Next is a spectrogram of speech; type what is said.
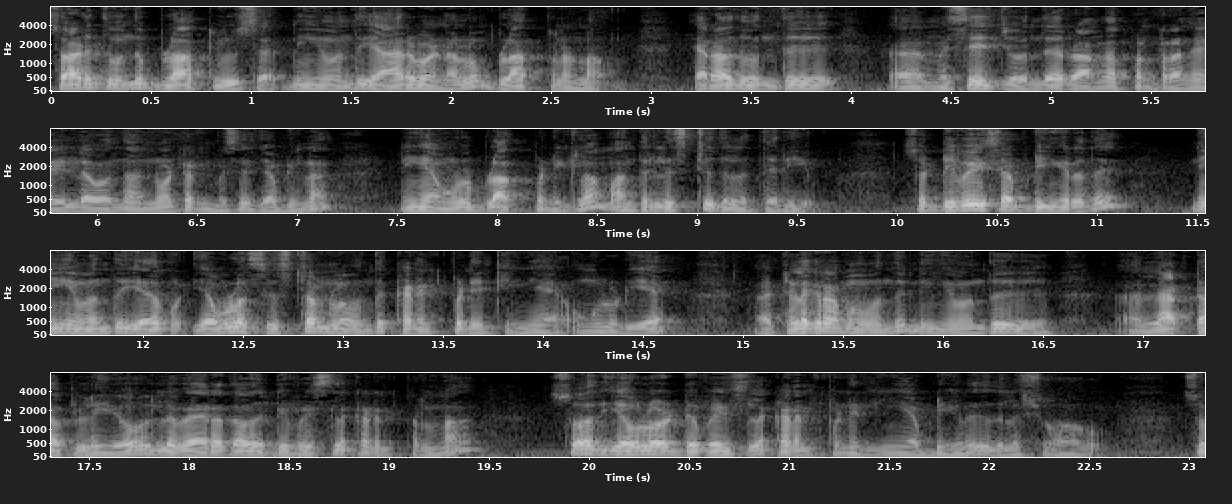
ஸோ அடுத்து வந்து பிளாக் யூஸர் நீங்கள் வந்து யார் வேணாலும் பிளாக் பண்ணலாம். யாராவது வந்து மெசேஜ் வந்து ராங்காக பண்ணுறாங்க இல்லை வந்து அன்வான்ட் மெசேஜ் அப்படின்னா நீங்கள் அவங்கள பிளாக் பண்ணிக்கலாம். அந்த லிஸ்ட் இதில் தெரியும். ஸோ டிவைஸ் அப்படிங்கிறது நீங்கள் வந்து எவ் எவ்வளோ சிஸ்டமில் வந்து கனெக்ட் பண்ணியிருக்கீங்க உங்களுடைய டெலிகிராமை வந்து நீங்கள் வந்து லேப்டாப்லேயோ இல்லை வேறு ஏதாவது டிவைஸில் கனெக்ட் பண்ணலாம். ஸோ அது எவ்வளோ டிவைஸில் கனெக்ட் பண்ணியிருக்கீங்க அப்படிங்கிறது இதில் ஷோ ஆகும். ஸோ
